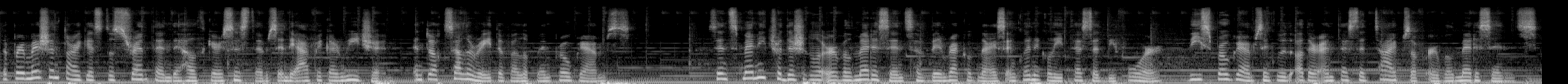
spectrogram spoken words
The permission targets to strengthen the healthcare systems in the African region and to accelerate development programs. Since many traditional herbal medicines have been recognized and clinically tested before, these programs include other untested types of herbal medicines.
